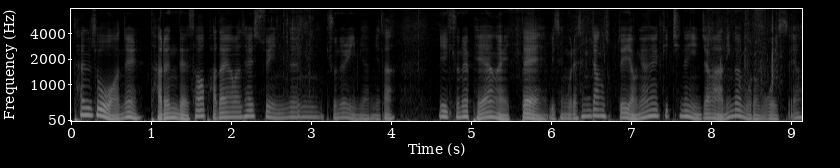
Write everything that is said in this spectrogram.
탄소원을 다른 데서 받아야만 살 수 있는 균을 의미합니다. 이 균을 배양할 때 미생물의 생장 속도에 영향을 끼치는 인자가 아닌 걸 물어보고 있어요.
